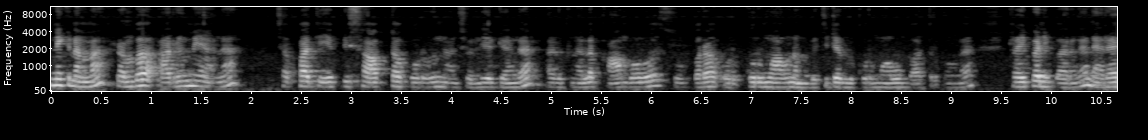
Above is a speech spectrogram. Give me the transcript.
இன்றைக்கி நம்ம ரொம்ப அருமையான சப்பாத்தி எப்படி சாஃப்டாக போடுறதுன்னு நான் சொல்லியிருக்கேங்க. அதுக்கு நல்ல காம்போவாக சூப்பராக ஒரு குருமாவும் நம்ம வெஜிடபிள் குருமாவும் பார்த்துருக்கோங்க. ட்ரை பண்ணி பாருங்கள் நிறையா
